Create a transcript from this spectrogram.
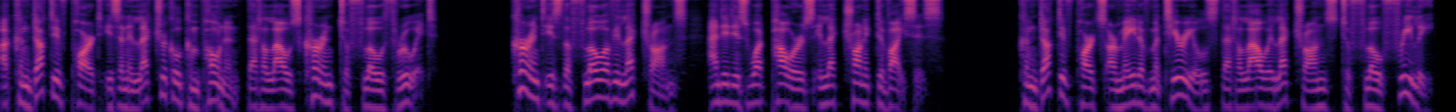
A conductive part is an electrical component that allows current to flow through it. Current is the flow of electrons, and it is what powers electronic devices. Conductive parts are made of materials that allow electrons to flow freely,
